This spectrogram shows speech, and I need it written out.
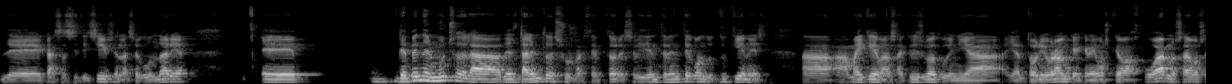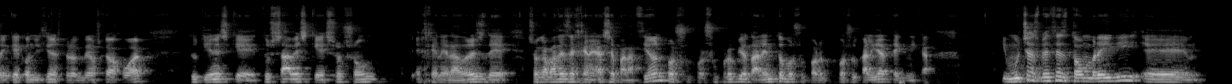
de Kansas City Chiefs en la secundaria. Eh, dependen mucho del talento de sus receptores. Evidentemente, cuando tú tienes a, Mike Evans, a Chris Godwin y a, Antonio Brown, que creemos que va a jugar, no sabemos en qué condiciones, pero creemos que va a jugar, tú tienes que, tú sabes que esos son generadores de, son capaces de generar separación por su, por su propio talento, por su, por, su, calidad técnica. Y muchas veces Tom Brady, eh,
